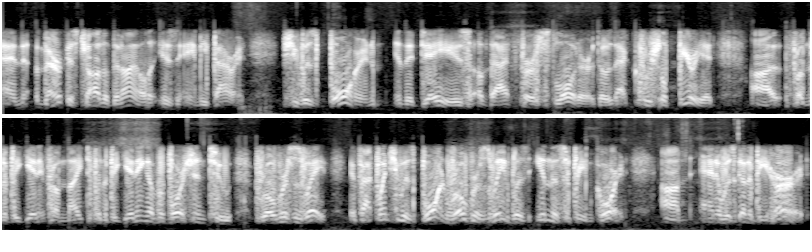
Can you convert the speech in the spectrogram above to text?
and America's child of Nile is Amy Barrett. She was born in the days of that first slaughter, though that crucial period uh, from the beginning, from night from the beginning of abortion to Roe versus Wade. In fact, when she was born, Roe versus Wade was in the Supreme Court, um, and it was going to be heard.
